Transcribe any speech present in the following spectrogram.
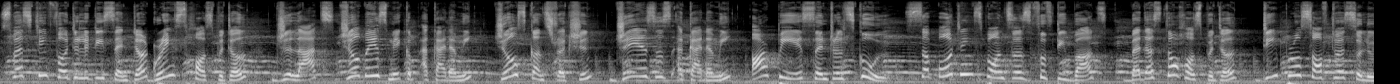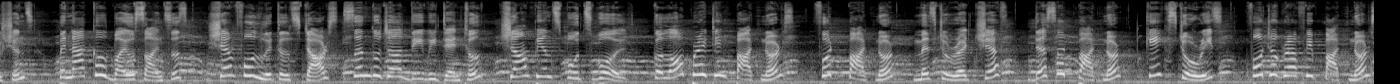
Swasti Fertility Center, Grace Hospital, Gilax, Jobase Makeup Academy, Joe's Construction, JSS Academy, RPA Central School. Supporting sponsors 50 bucks, Bethesda Hospital, Depro Software Solutions, Pinnacle Biosciences, Shemfo Little Stars, Sindhuja Devi Dental, Champion Sports World. Collaborating partners, Food Partner, Mr. Red Chef, Desert Partner, Cake Stories, Photography Partners,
